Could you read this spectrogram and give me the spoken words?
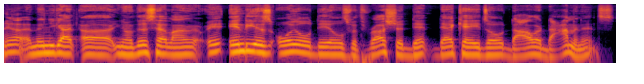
Yeah, and then you got uh, you know this headline: India's oil deals with Russia, de- decades-old dollar dominance.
